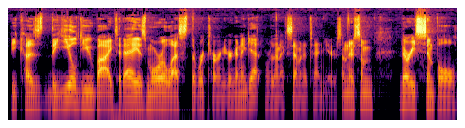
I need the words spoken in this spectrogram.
because the yield you buy today is more or less the return you're going to get over the next 7 to 10 years. And there's some very simple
